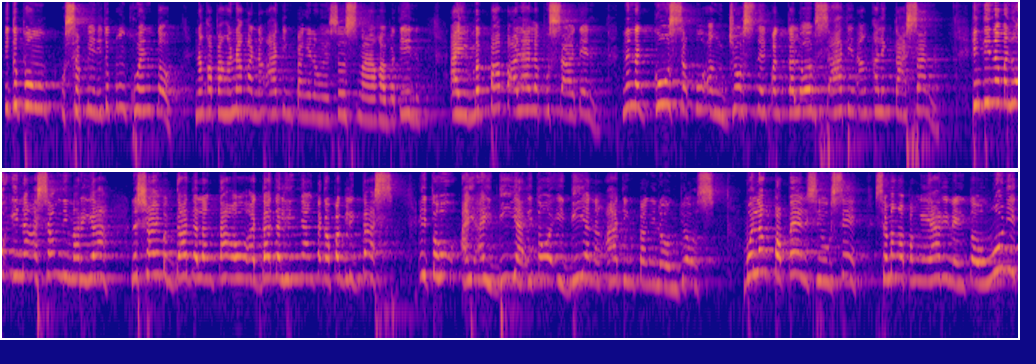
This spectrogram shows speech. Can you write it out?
Ito pong usapin, ito pong kwento ng kapanganakan ng ating Panginoong Jesus, mga kapatid, ay magpapaalala po sa atin na nagkusa po ang Diyos na ipagkaloob sa atin ang kaligtasan. Hindi naman ho inaasam ni Maria na siya ay magdadalang tao at dadalhin niya ang tagapagligtas. Ito ay idea, ito ay idea ng ating Panginoong Diyos. Walang papel si Jose sa mga pangyayari na ito, ngunit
